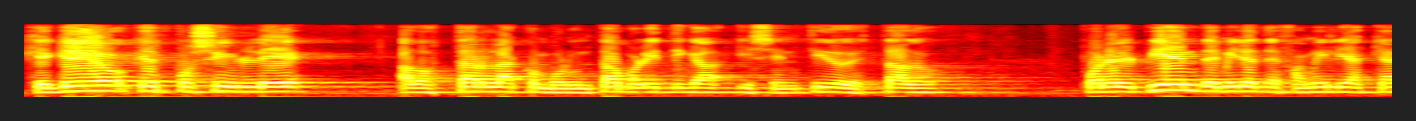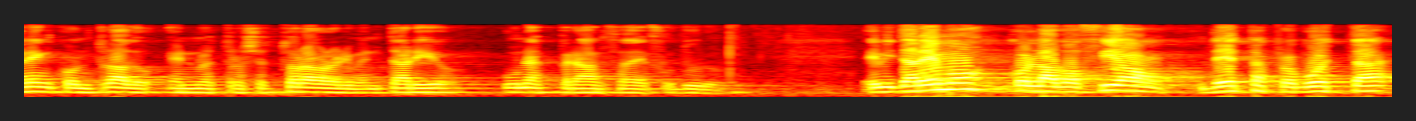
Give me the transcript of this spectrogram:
que creo que es posible adoptarlas con voluntad política y sentido de Estado por el bien de miles de familias que han encontrado en nuestro sector agroalimentario una esperanza de futuro. Evitaremos con la adopción de estas propuestas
